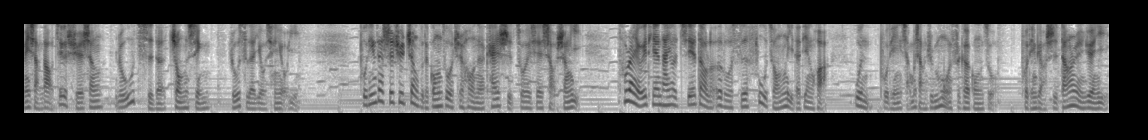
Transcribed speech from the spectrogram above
没想到这个学生如此的忠心，如此的有情有义。普廷在失去政府的工作之后呢，开始做一些小生意。突然有一天，他又接到了俄罗斯副总理的电话。问普廷想不想去莫斯科工作？普廷表示当然愿意，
